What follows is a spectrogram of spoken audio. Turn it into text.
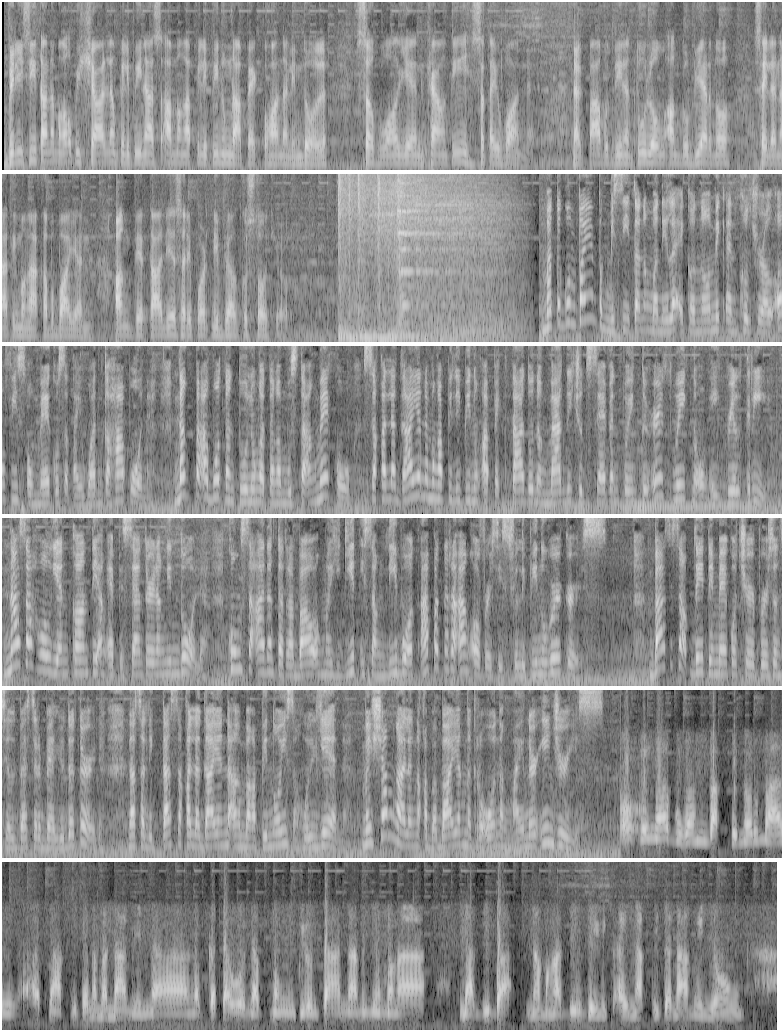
Binisita ng mga opisyal ng Pilipinas ang mga Pilipinong naapektuhan ng lindol sa Hualien County sa Taiwan. Nagpaabot din ng tulong ang gobyerno sa ilan nating mga kababayan. Ang detalye sa report ni Vel Custodio. Matagumpay ang pagbisita ng Manila Economic and Cultural Office o MECO sa Taiwan kahapon. Nagpaabot ng tulong at nangamusta ang MECO sa kalagayan ng mga Pilipinong apektado ng magnitude 7.2 earthquake noong April 3. Nasa Holian County ang epicenter ng lindol, kung saan nagtatrabaho ang mahigit isang libo at apat na raang overseas Filipino workers. Base sa update ni MECO Chairperson Sylvester Bello III, nasa ligtas na kalagayan na ang mga Pinoy sa Hulyen. May siyam nga lang na kababayang nagroon ng minor injuries. Okay na, bukang back to normal at nakita naman namin na nagkataon na nung pinuntahan namin yung mga nagiba na mga buildings ay nakita namin yung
